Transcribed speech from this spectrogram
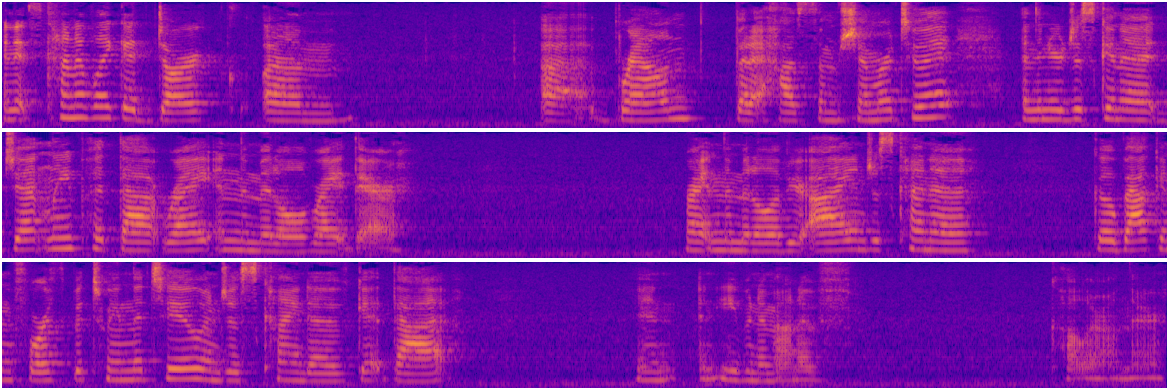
And it's kind of like a dark um, uh, brown but it has some shimmer to it. And then you're just going to gently put that right in the middle right there. Right in the middle of your eye and just kind of go back and forth between the two and just kind of get that an even amount of color on there.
